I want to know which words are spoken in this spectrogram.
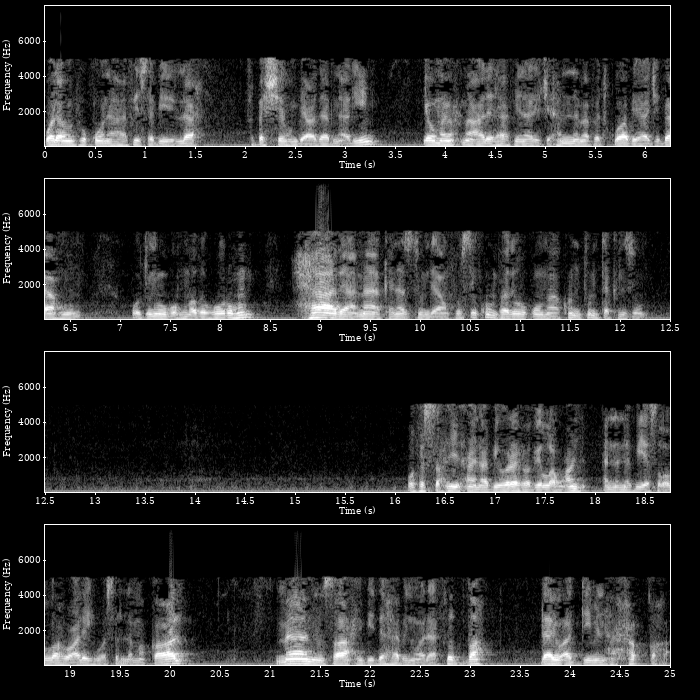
ولا ينفقونها في سبيل الله فبشرهم بعذاب أليم يوم يحمى عليها في نار جهنم فتكوى بها جباههم وجنوبهم وظهورهم هذا ما كنزتم لأنفسكم فذوقوا ما كنتم تكنزون. وفي الصحيح عن أبي هريرة رضي الله عنه أن النبي صلى الله عليه وسلم قال ما من صاحب ذهب ولا فضة لا يؤدي منها حقها.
